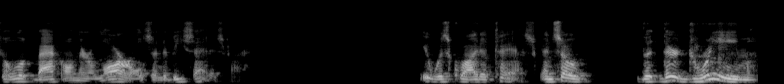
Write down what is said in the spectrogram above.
to look back on their laurels and to be satisfied. It was quite a task. And so the, their dream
